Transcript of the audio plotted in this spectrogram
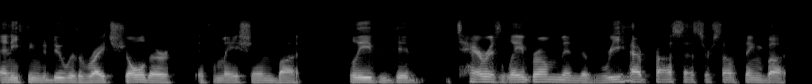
anything to do with the right shoulder inflammation, but believe he did tear his labrum in the rehab process or something, but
